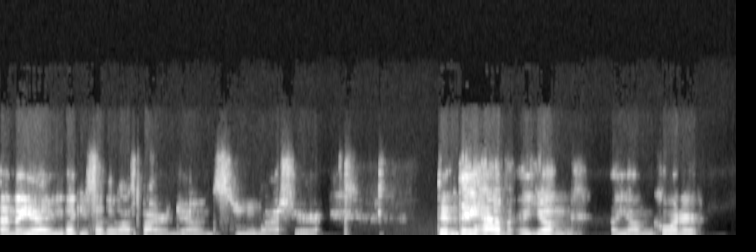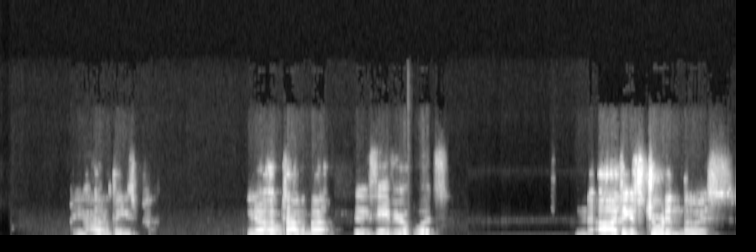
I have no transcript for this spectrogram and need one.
and the, yeah, like you said, they lost Byron Jones Mhm. last year. Didn't they have a young a young corner? He, I don't think he's. You know who I'm talking about? Xavier Woods. No, uh, I think it's Jourdan Lewis.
